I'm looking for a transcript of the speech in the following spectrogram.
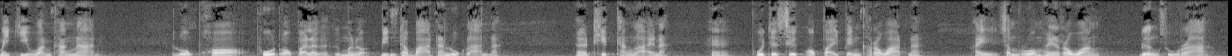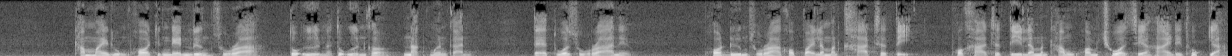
ไม่กี่วันข้างหน้าหลวงพ่อพูดออกไปแล้วก็คือเมื่อบินทบาทนะลูกหลานนะทิศทั้งหลายนะผู้จะศึกออกไปเป็นฆราวาสนะ ให้สำรวมให้ระวังเรื่องสุรา ทำไมหลวงพ่อจึงเน้นเรื่องสุรา ตัวอื่นนะตัวอื่นก็หนักเหมือนกัน แต่ตัวสุราเนี่ยพอดื่มสุราเข้าไปแล้วมันขาดสติพอขาดสติแล้วมันทำความชั่วเสียหายในทุกอย่าง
